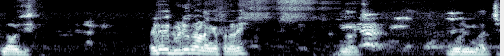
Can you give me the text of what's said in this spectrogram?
ਲਓ ਜੀ। ਇਹਦੀ ਵੀਡੀਓ ਬਣਾ ਲਾਂਗੇ ਆਪਾਂ ਨਾਲੇ। ਲਓ ਜੀ। ਬੂਰੀ ਮੱਝ।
